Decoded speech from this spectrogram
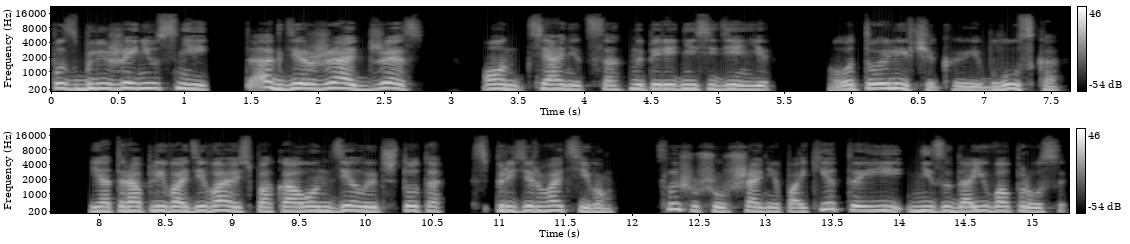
по сближению с ней. Так держать, Джесс. Он тянется на переднее сиденье. Вот твой лифчик и блузка. Я торопливо одеваюсь, пока он делает что-то с презервативом. Слышу шуршание пакета и не задаю вопросы.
